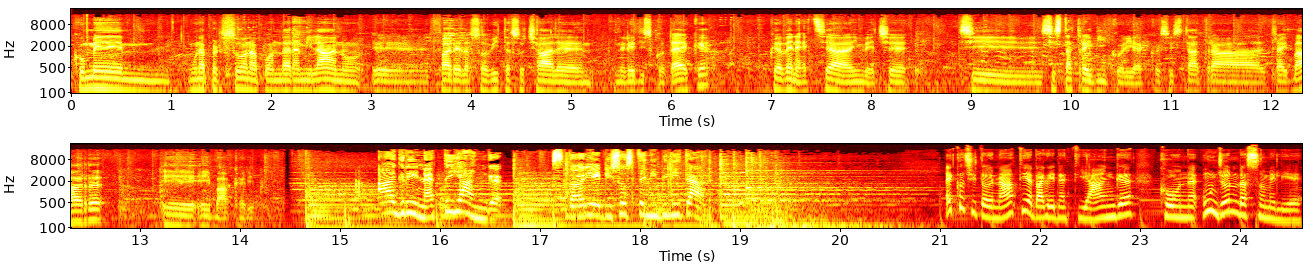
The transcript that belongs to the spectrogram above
Come mm, una persona può andare a Milano e fare la sua vita sociale nelle discoteche, qui a Venezia invece si, si sta tra i vicoli, ecco, si sta tra, tra i bar e, e i bacari. AgriNet Young. Storie di sostenibilità Eccoci tornati ad Arenet Young con Un giorno da sommelier.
